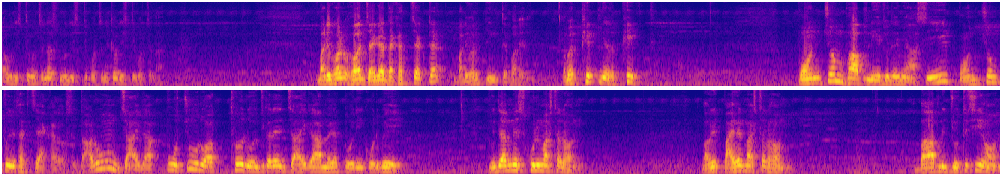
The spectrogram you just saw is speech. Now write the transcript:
রাহু দৃষ্টি করছে না, শনি দৃষ্টি করছে না, কেউ দৃষ্টি করছে না। বাড়িঘর হওয়ার জায়গা দেখাচ্ছে একটা, বাড়িঘর কিনতে পারেন। আবার ফিফথ নিয়ে ফিফথ পঞ্চম ভাব নিয়ে যদি আমি আসি, পঞ্চম পুজো থাকছে একাদশে। দারুণ জায়গা, প্রচুর অর্থ রোজগারের জায়গা আপনাকে তৈরি করবে। যদি আপনি স্কুল মাস্টার হন বা আপনি প্রাইভেট মাস্টার হন বা আপনি জ্যোতিষী হন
